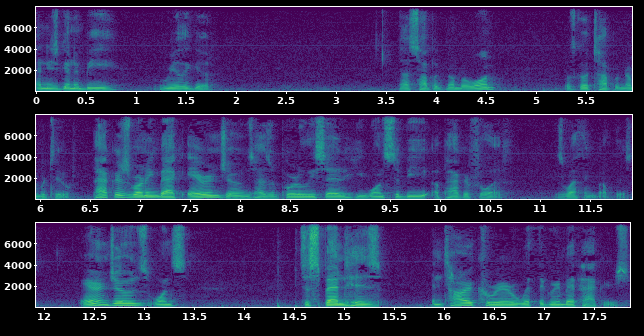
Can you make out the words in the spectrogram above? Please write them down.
and he's going to be really good. That's topic number one. Let's go to topic number two. Packers running back Aaron Jones has reportedly said he wants to be a Packer for life. This is what I think about this. Aaron Jones wants to spend his entire career with the Green Bay Packers,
